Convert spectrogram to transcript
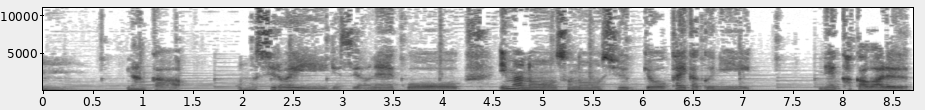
うん。なんか、面白いですよね。こう、今のその宗教改革にね、関わる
